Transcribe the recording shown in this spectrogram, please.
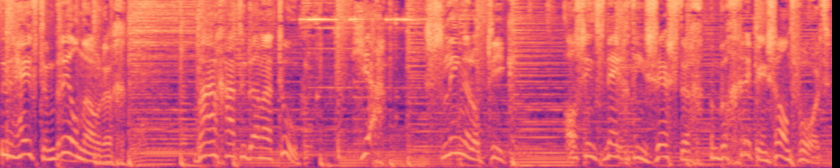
U heeft een bril nodig. Waar gaat u dan naartoe? Ja, slingeroptiek. Al sinds 1960 een begrip in Zandvoort.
